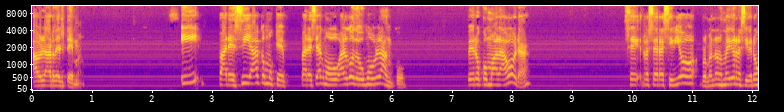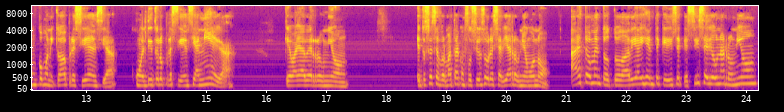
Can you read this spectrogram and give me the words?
hablar del tema. Y parecía como que, parecía como algo de humo blanco, pero como a la hora se, se recibió, por lo menos los medios recibieron un comunicado de presidencia con el título Presidencia niega que vaya a haber reunión. Entonces se formó esta confusión sobre si había reunión o no. A este momento todavía hay gente que dice que sí se dio una reunión,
